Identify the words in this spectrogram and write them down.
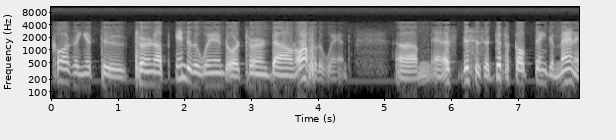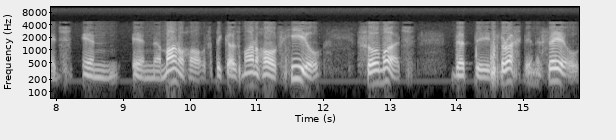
causing it to turn up into the wind or turn down off of the wind. Um, and this is a difficult thing to manage in in uh, monohulls because monohulls heel so much that the thrust in the sails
